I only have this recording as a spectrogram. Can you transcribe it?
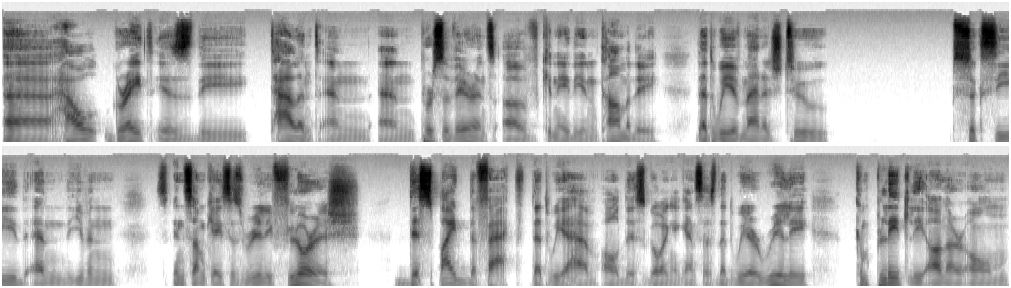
uh, how great is the talent and and perseverance of Canadian comedy that we have managed to succeed and even in some cases really flourish despite the fact that we have all this going against us that we are really completely on our own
